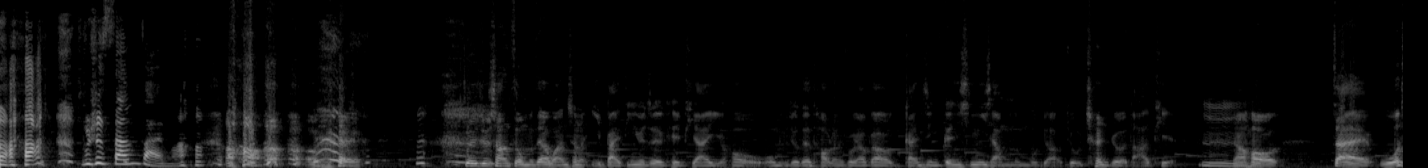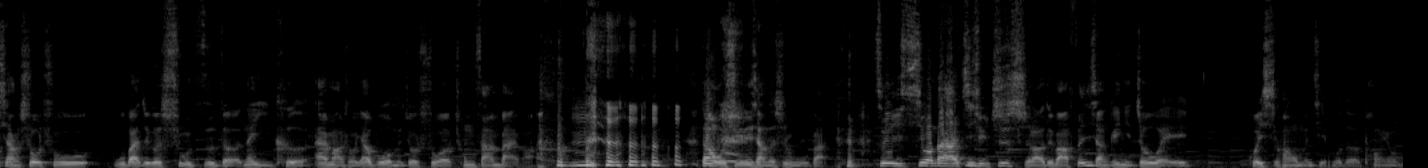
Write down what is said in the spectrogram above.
不是三百吗？OK。所以，就上次我们在完成了一百订阅这个 KPI 以后，我们就在讨论说要不要赶紧更新一下我们的目标，就趁热打铁。嗯，然后，在我想说出五百这个数字的那一刻，艾玛说：“要不我们就说冲三百吧。”但我心里想的是五百，所以希望大家继续支持了，对吧？分享给你周围会喜欢我们节目的朋友们，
